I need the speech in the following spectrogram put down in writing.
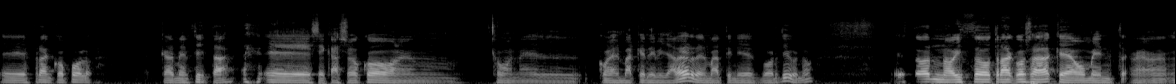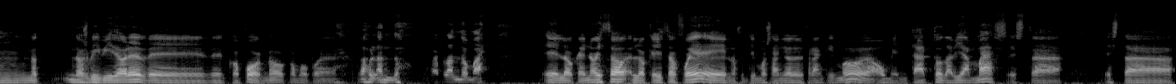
eh, Franco Polo, Carmencita, eh, se casó con, con el, con el marqués de Villaverde, el Martínez Bordiú, ¿no? Esto no hizo otra cosa que aumentar los vividores del copón, ¿no? Como pues, hablando, hablando mal. eh, lo que no hizo, lo que hizo fue eh, en los últimos años del franquismo aumentar todavía más esta, esta,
